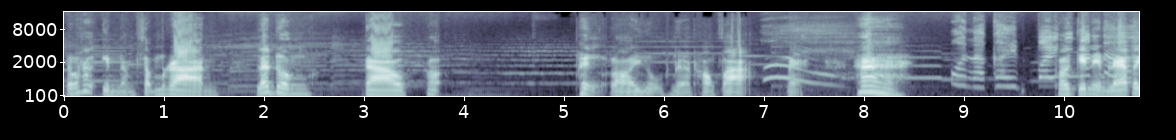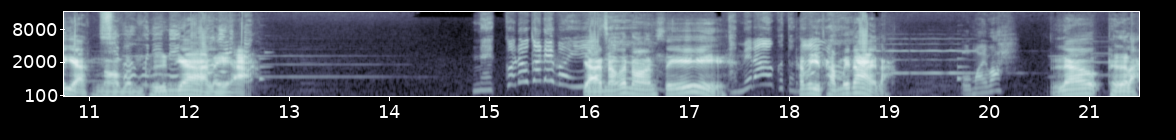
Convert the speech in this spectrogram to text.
จนกระทั่งอิ่มหนำสำราญ และดวงดาวเพราะเพ่งลอยอยู่เหนือท้องฟ้าแหม่พอกินอิ่มแล้วก็อยากนอนบนพื้นหญ้าเลยอะ อยากนอนก็นอนสิ ถ้าไม่ทำไม่ได้ล่ะ แล้วเธอล่ะ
